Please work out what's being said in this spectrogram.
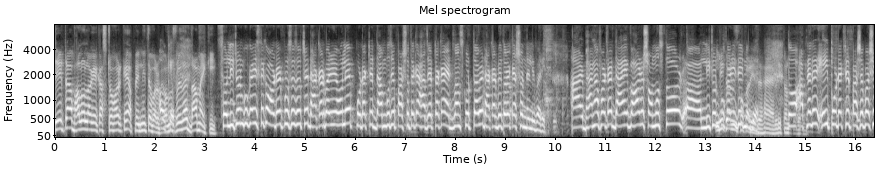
যেটা ভালো লাগে কাস্টমারকে আপনি নিতে পারবেন. অসুবিধা দাম একই। সো লিটন কুকারিজ থেকে অর্ডার প্রসেস হচ্ছে ঢাকার বাইরে হলে প্রোডাক্টের দাম বুঝে পাঁচশো থেকে হাজার টাকা অ্যাডভান্স করতে হবে ঢাকার ভেতরে ক্যাশ অন ডেলিভারি আর ভাঙা ফাটার দায় ভার সমস্ত লিটন কুকারিজে নিবে। লিটন তো আপনাদের এই প্রোডাক্টের পাশাপাশি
